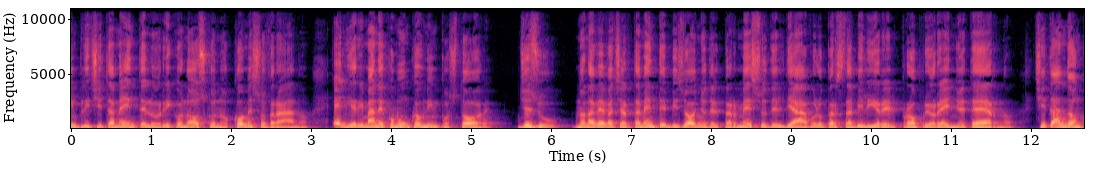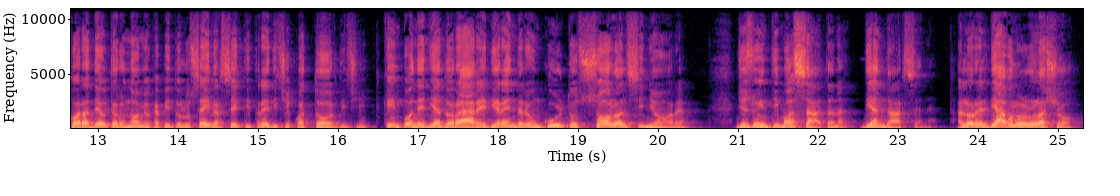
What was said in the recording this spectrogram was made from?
implicitamente lo riconoscono come sovrano, egli rimane comunque un impostore. Gesù non aveva certamente bisogno del permesso del diavolo per stabilire il proprio regno eterno. Citando ancora Deuteronomio capitolo 6 versetti 13 e 14, che impone di adorare e di rendere un culto solo al Signore, Gesù intimò a Satana di andarsene. Allora il diavolo lo lasciò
